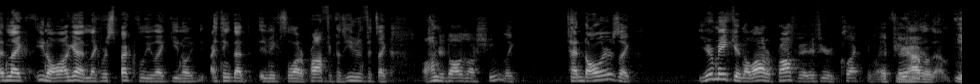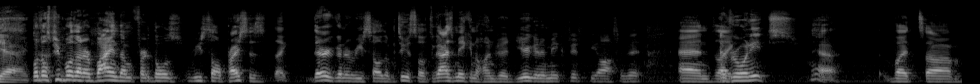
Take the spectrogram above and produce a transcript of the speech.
And like you know, again, like respectfully, like you know, I think that it makes a lot of profit because even if it's like hundred dollars off shoe, like ten dollars, like you're making a lot of profit if you're collecting like If you 30 have of a, them. yeah. But those people that are buying them for those resale prices, like they're gonna resell them too. So if the guy's making hundred, you're gonna make fifty off of it, and like Everyone eats. yeah, but um,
